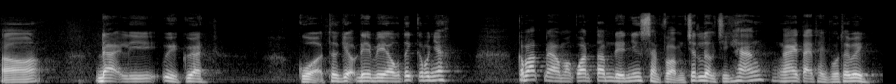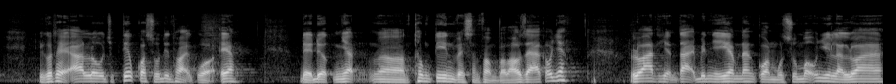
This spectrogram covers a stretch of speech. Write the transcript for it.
Đó. Đại lý ủy quyền của thương hiệu DB Acoustic các bác nhé. Các bác nào mà quan tâm đến những sản phẩm chất lượng chính hãng ngay tại thành phố Thái Bình thì có thể alo trực tiếp qua số điện thoại của em để được nhận uh, thông tin về sản phẩm và báo giá các nhé. Loa thì hiện tại bên nhà em đang còn một số mẫu như là loa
